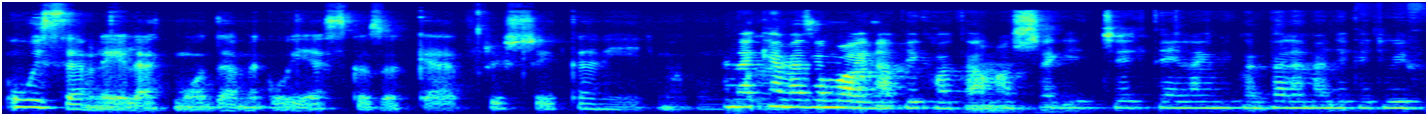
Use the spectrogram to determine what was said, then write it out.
új szemléletmóddal, meg új eszközökkel frissíteni így magunkat. Nekem ez a mai napig hatalmas segítség tényleg, mikor belemegyek egy új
